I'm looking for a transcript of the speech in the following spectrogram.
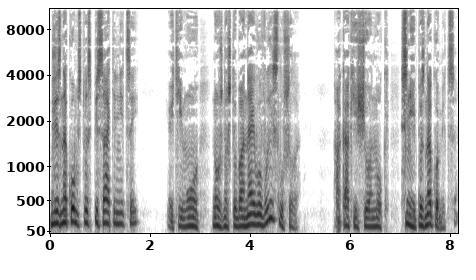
для знакомства с писательницей. Ведь ему нужно, чтобы она его выслушала. А как еще он мог с ней познакомиться?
